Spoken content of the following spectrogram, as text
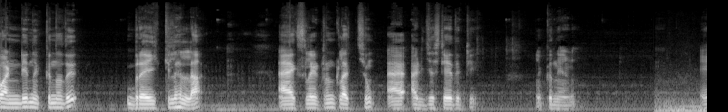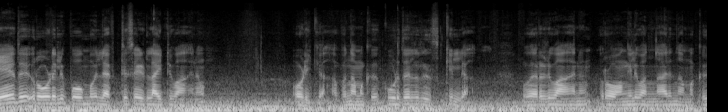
വണ്ടി നിൽക്കുന്നത് ബ്രേക്കിലല്ല ആക്സിലേറ്ററും ക്ലച്ചും അഡ്ജസ്റ്റ് ചെയ്തിട്ട് നിൽക്കുന്നതാണ്. ഏത് റോഡിൽ പോകുമ്പോൾ ലെഫ്റ്റ് സൈഡിലായിട്ട് വാഹനം ഓടിക്കുക? അപ്പോൾ നമുക്ക് കൂടുതൽ റിസ്ക് ഇല്ല. വേറൊരു വാഹനം റോങ്ങിൽ വന്നാലും നമുക്ക്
